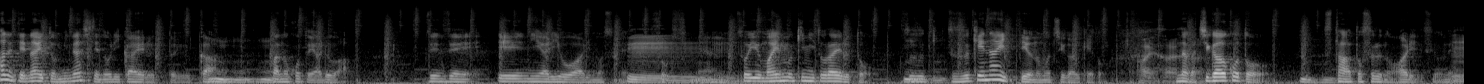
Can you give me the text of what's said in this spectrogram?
跳ねてないと見なして乗り換えるというか、いうんうんうん。他のことやるは全然永遠にやりようはありますね、うん。そうですね。そういう前向きに捉えると続き、うんうん。続けないっていうのも違うけど、はいはいはい。なんか違うことをスタートするのはありですよね、うん。うん。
